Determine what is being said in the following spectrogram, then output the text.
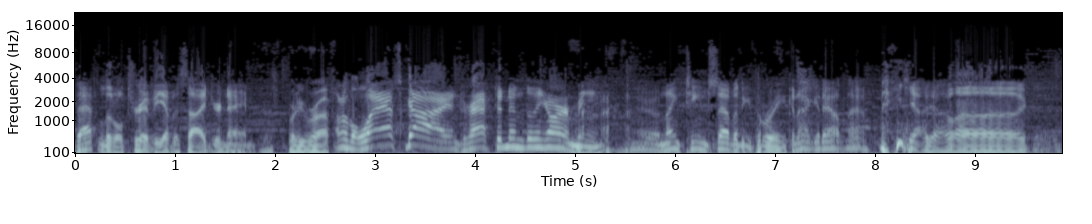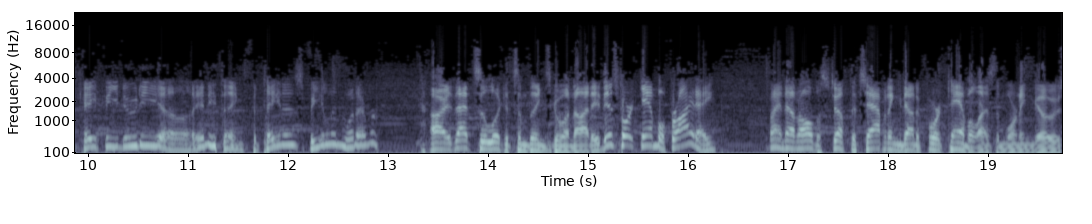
that little trivia beside your name. That's pretty rough. I'm the last guy drafted into the Army. 1973. Can I get out now? yeah, yeah. Uh, KP duty, uh, anything. Potatoes, peeling, whatever. All right, that's a look at some things going on. It is Fort Campbell Friday. Find out all the stuff that's happening down at Fort Campbell as the morning goes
